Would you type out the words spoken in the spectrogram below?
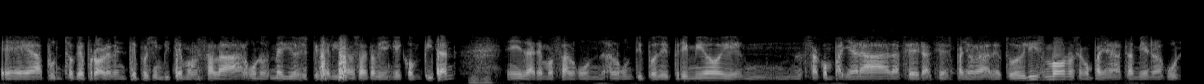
Eh, a punto que probablemente pues invitemos a, algunos medios especializados a también que compitan, eh, daremos algún, algún tipo de premio y mm, nos acompañará la Federación Española de Automovilismo, nos acompañará también algún,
